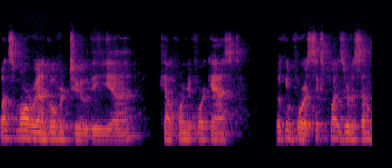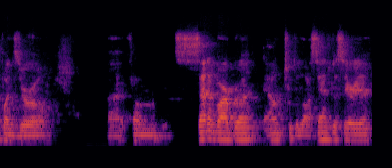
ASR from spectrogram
Once more, we're going to go over to the uh, California forecast, looking for a 6.0 to 7.0 uh, from Santa Barbara down to the Los Angeles area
